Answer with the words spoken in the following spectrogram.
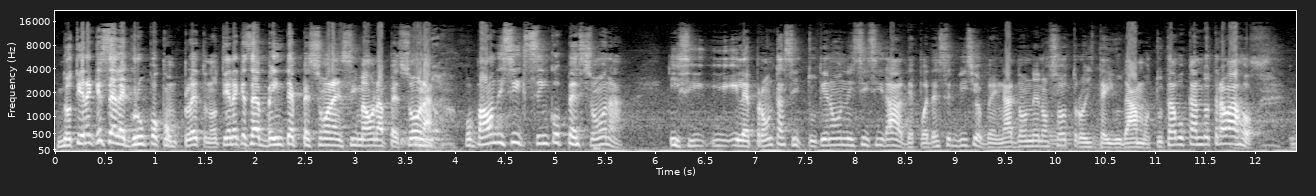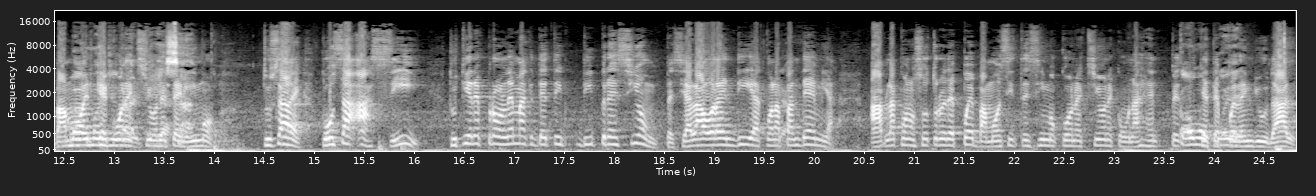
no tiene que ser el grupo completo, no tiene que ser 20 personas encima de una persona. No. Pues vamos a decir 5 personas. Y, si, y, y le preguntas si tú tienes una necesidad después del servicio, venga donde nosotros y te ayudamos. Tú estás buscando trabajo, vamos, a Vamos a ver qué ayudarte, conexiones exacto. tenemos. Tú sabes, cosas así. Tú tienes problemas de depresión, especial ahora en día con la pandemia. Habla con nosotros después, vamos a ver si te hicimos conexiones con una gente ¿Cómo que te puede? pueden ayudar.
